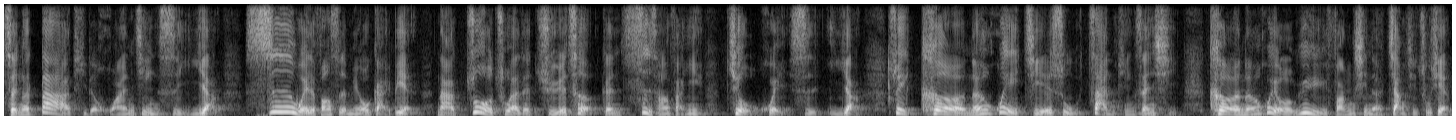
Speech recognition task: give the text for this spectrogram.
整个大体的环境是一样，思维的方式没有改变，那做出来的决策跟市场反应就会是一样，所以可能会结束暂停升息，可能会有预防性的降息出现，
